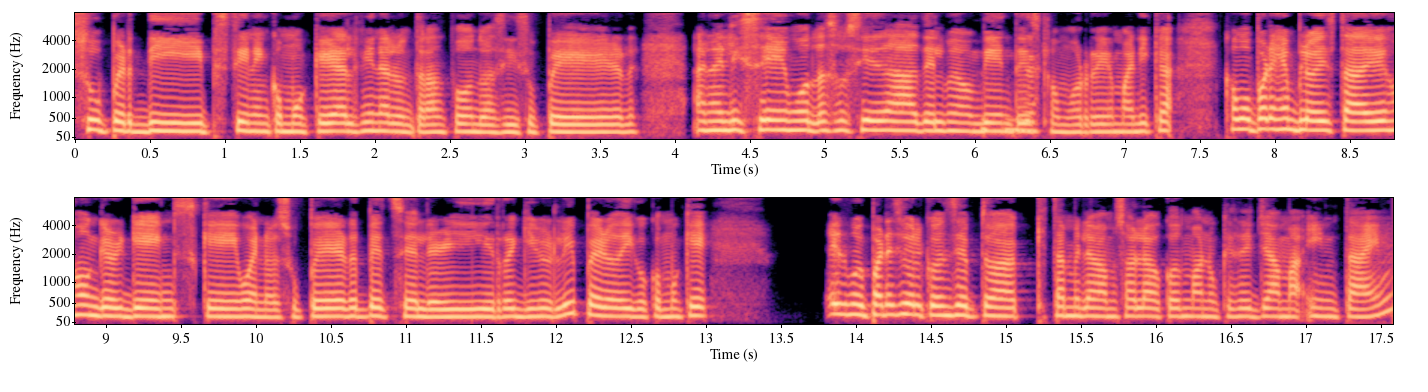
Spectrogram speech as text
super deeps, tienen como que al final un trasfondo así súper analicemos la sociedad, el medio ambiente, es como re marica, como por ejemplo esta de Hunger Games, que bueno, es súper bestseller y re girly, pero digo como que es muy parecido el concepto a que también le habíamos hablado con Manu, que se llama In Time,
